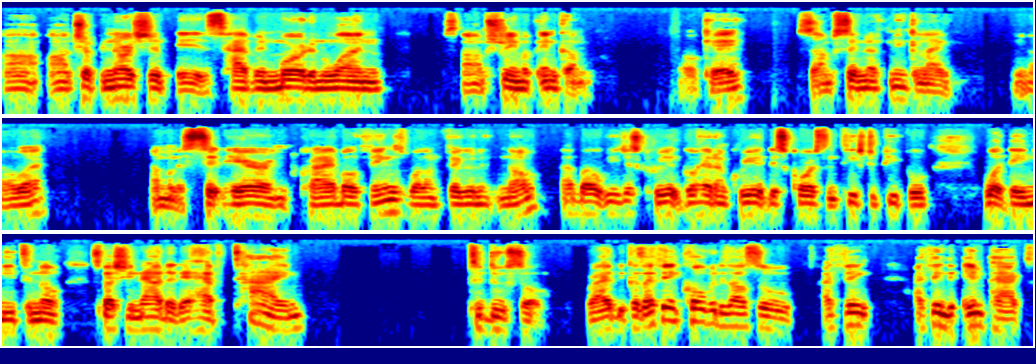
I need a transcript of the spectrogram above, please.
uh, entrepreneurship is having more than one um, stream of income. Okay, so I'm sitting there thinking like, you know what? I'm gonna sit here and cry about things while I'm figuring it. No, how about we just create? Go ahead and create this course and teach the people what they need to know, especially now that they have time to do so, right? Because I think COVID is also. I think I think the impact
